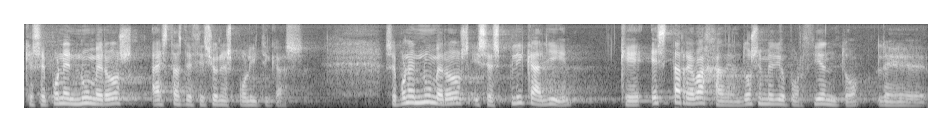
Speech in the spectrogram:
que se ponen números a estas decisiones políticas. Se ponen números y se explica allí que esta rebaja del 2,5% le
